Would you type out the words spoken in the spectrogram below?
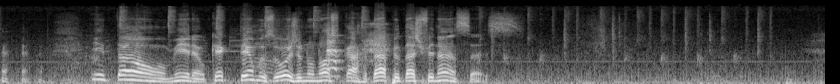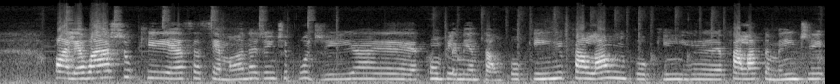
então, Miriam, o que é que temos hoje no nosso cardápio das finanças? Olha, eu acho que essa semana a gente podia é, complementar um pouquinho e falar um pouquinho, é, falar também de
